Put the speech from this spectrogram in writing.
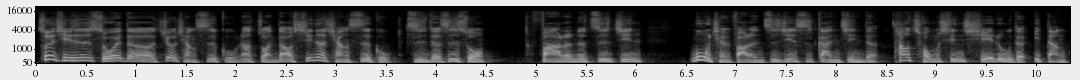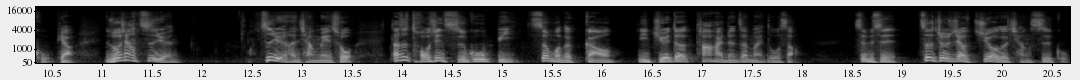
所以其实所谓的旧强势股，那转到新的强势股，指的是说法人的资金目前法人资金是干净的，他要重新切入的一档股票。你说像智源，智源很强没错，但是投信持股比这么的高，你觉得他还能再买多少？是不是？这就叫旧的强势股，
